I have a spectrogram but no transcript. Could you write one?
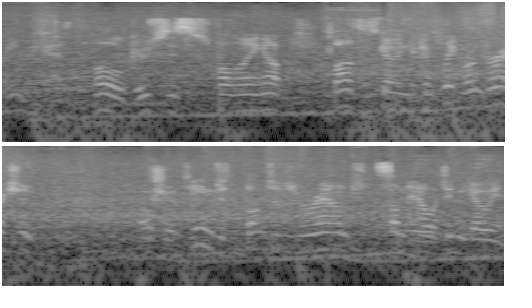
Rainmaker has. Goose is following up. Buzz is going the complete wrong direction. oh shit. Team just bunted it around. Somehow it didn't go in.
